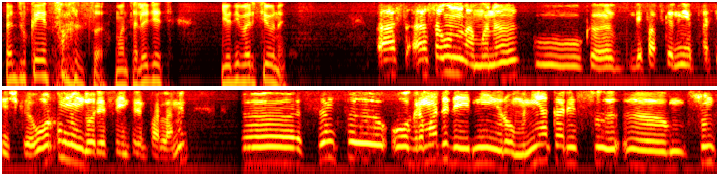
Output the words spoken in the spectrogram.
Pentru că e falsă, mă înțelegeți? E o diversiune. Asta, asta unul la mână, cu că de fapt că nu e partid și că oricum nu-mi doresc să intre în Parlament. Uh, sunt uh, o grămadă de etnii în România care su, uh, sunt,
